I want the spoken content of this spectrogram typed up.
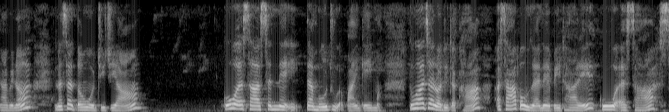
ညာပြီနော်23ကိုကြည့်ကြည့်အောင်ကိုယ်အစားစနစ်ဤတန်မိုးတူအပိုင်းကိန်းမှာသူကကြတော့ဒီတစ်ခါအစားပုံစံနဲ့ပေးထားတယ်ကိုယ်အစားစ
